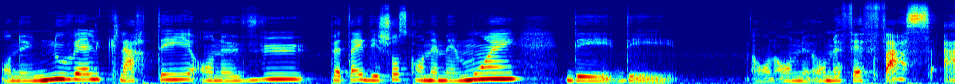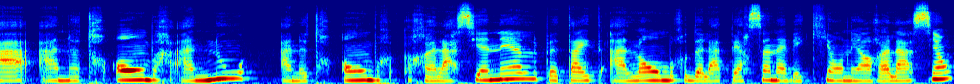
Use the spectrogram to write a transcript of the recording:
on une nouvelle clarté, on a vu peut-être des choses qu'on aimait moins, des, des on, on, a fait face à notre ombre, à nous, à notre ombre relationnelle, peut-être à l'ombre de la personne avec qui on est en relation.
